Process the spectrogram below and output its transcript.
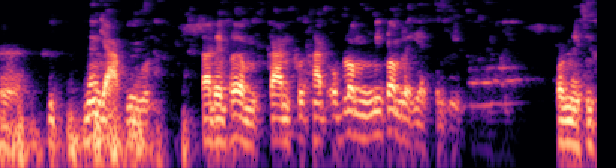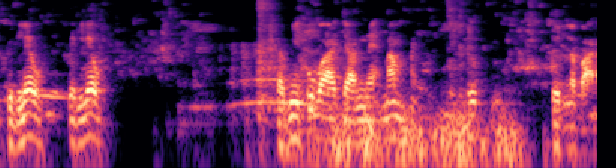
เออนั่งหยาบอยู่ ถ้าได้เพิ่มการฝึกหัดอบรมมีความละเอียดขึ้นอีกคนนี้สิขึ้นเร็วขึ้นเร็วแต่มีครูบาอาจารย์แนะนำให้ลึกขึ้นระบาด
